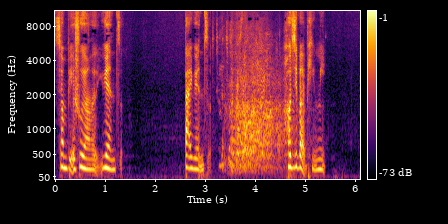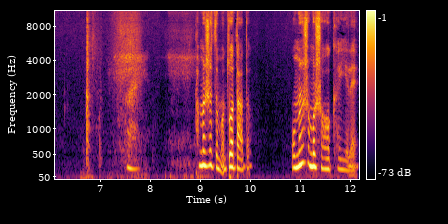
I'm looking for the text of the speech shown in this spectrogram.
像别墅一样的院子，大院子，好几百平米。哎，他们是怎么做到的？我们什么时候可以嘞？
